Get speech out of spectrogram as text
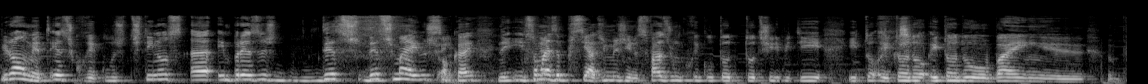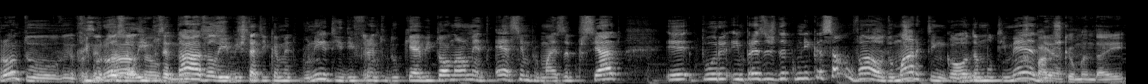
E normalmente esses currículos destinam-se a empresas desses, desses meios, ok? E, e são mais apreciados. Imagina, se fazes um currículo todo, todo xiripiti e, to- e todo, e todo bem, eh, pronto, rigoroso ali, apresentável e sim, sim. Esteticamente bonito e diferente do que é habitual, normalmente é sempre mais apreciado eh, por empresas da comunicação, vá, ou do marketing, ou da multimédia. Repara, os que eu mandei,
